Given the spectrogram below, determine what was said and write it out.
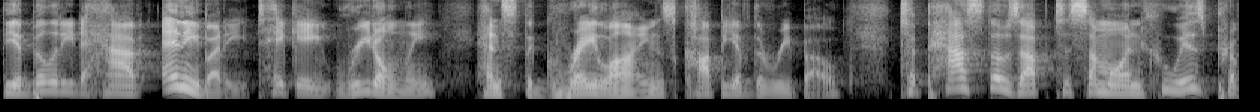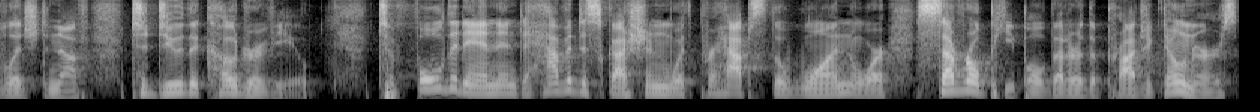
The ability to have anybody take a read only hence the gray lines, copy of the repo, to pass those up to someone who is privileged enough to do the code review, to fold it in and to have a discussion with perhaps the one or several people that are the project owners,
